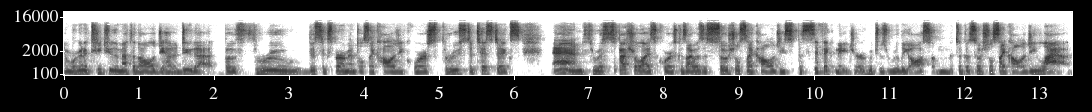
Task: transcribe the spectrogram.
And we're going to teach you the methodology how to do that, both through this experimental psychology course, through statistics, and through a specialized course, because I was a social psychology specific major, which was really awesome. I took a social psychology lab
